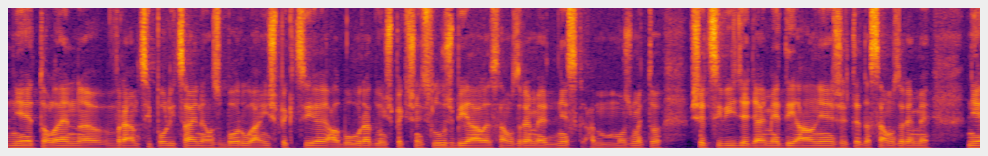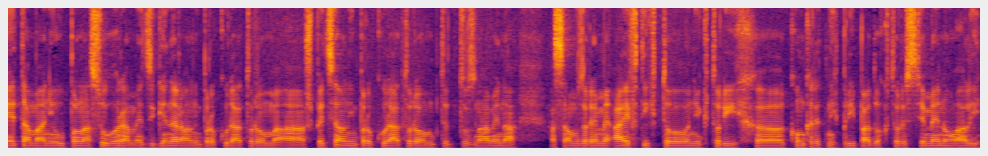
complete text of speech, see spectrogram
nie je to len v rámci policajného zboru a inšpekcie alebo úradu inšpekčnej služby, ale samozrejme dnes, a môžeme to všetci vidieť aj mediálne, že teda samozrejme nie je tam ani úplná súhra medzi generálnym prokurátorom a špeciálnym prokurátorom. To znamená, a samozrejme aj v týchto niektorých e, konkrétnych prípadoch, ktoré ste menovali,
